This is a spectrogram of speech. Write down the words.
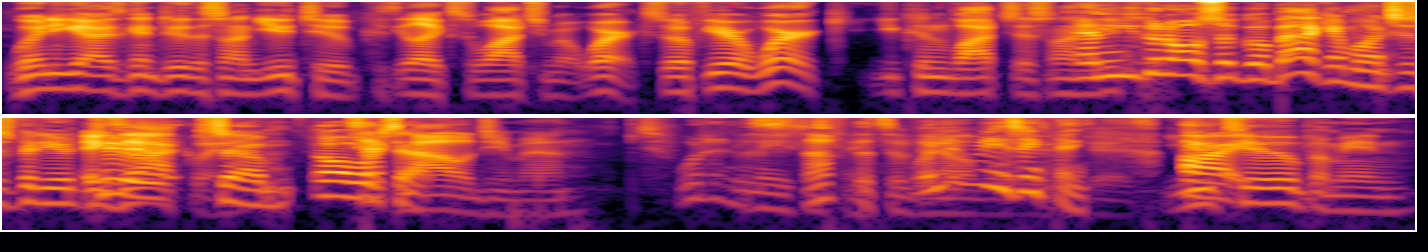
"When are you guys going to do this on YouTube?" Because he likes to watch them at work. So if you're at work, you can watch this on. And YouTube. you can also go back and watch this video too. exactly. So oh, it works out. technology, man. What an amazing stuff thing. that's What an amazing thing. All right. YouTube. I mean,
